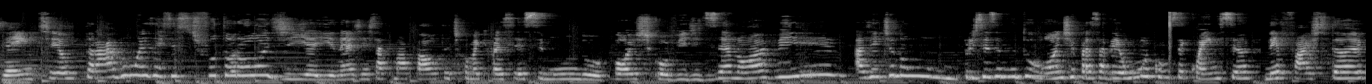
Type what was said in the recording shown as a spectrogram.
Gente, eu trago um exercício de futurologia aí, né? A gente tá com uma pauta de como é que vai ser esse mundo pós-Covid-19 e a gente não precisa ir muito longe para saber uma consequência nefasta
